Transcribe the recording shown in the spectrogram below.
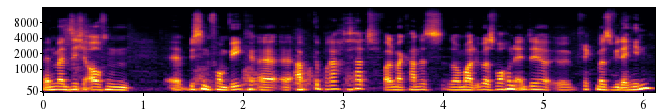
wenn man sich auf ein äh, bisschen vom Weg äh, äh, abgebracht hat, weil man kann es mal übers Wochenende äh, kriegt man es wieder hin.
